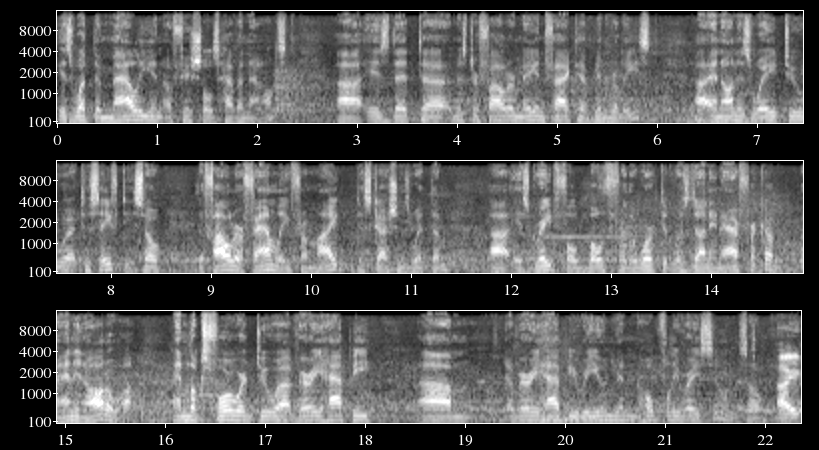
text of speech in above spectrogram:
is what the Malian officials have announced uh, is that uh, Mr. Fowler may in fact have been released uh, and on his way to, uh, to safety. So the Fowler family, from my discussions with them, uh, is grateful both for the work that was done in Africa and in Ottawa and looks forward to a very happy, um, a very happy reunion, hopefully very soon. So I,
